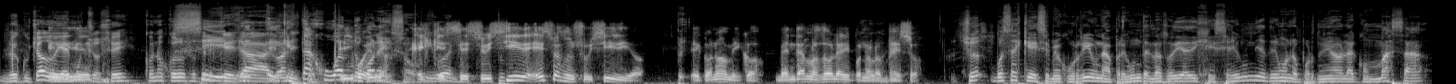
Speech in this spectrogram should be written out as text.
Lo he escuchado y hay muchos, ¿eh? Conozco dos o tres que ya el, lo que está hecho. jugando con eso. El que se suicide, eso es un suicidio económico, vender los dólares y ponerlos en pesos. Yo, vos sabés que se me ocurría una pregunta el otro día, dije, si algún día tenemos la oportunidad de hablar con Massa,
